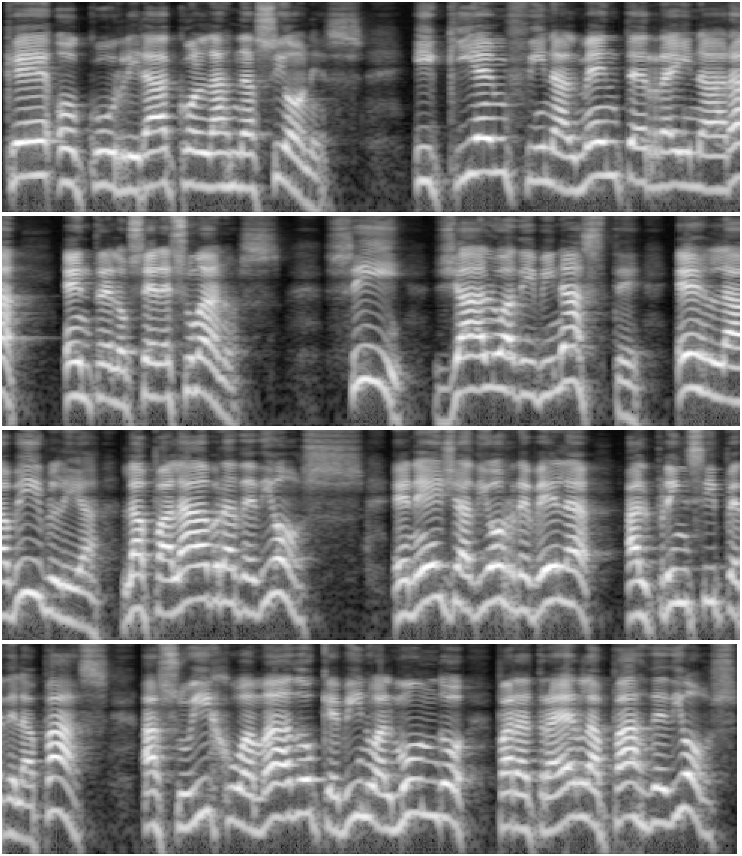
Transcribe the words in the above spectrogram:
qué ocurrirá con las naciones y quién finalmente reinará entre los seres humanos. Sí, ya lo adivinaste, es la Biblia, la palabra de Dios. En ella Dios revela al príncipe de la paz, a su Hijo amado que vino al mundo para traer la paz de Dios,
